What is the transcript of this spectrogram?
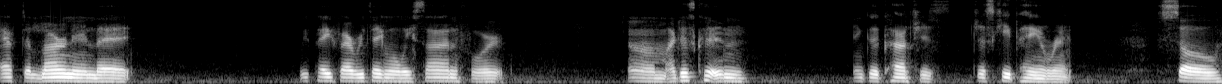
after learning that we pay for everything when we sign for it, um, I just couldn't, in good conscience, just keep paying rent. So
